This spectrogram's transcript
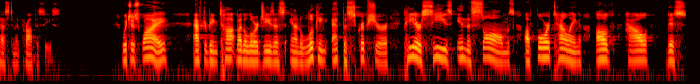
Testament prophecies. Which is why, after being taught by the Lord Jesus and looking at the scripture, Peter sees in the Psalms a foretelling of how this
